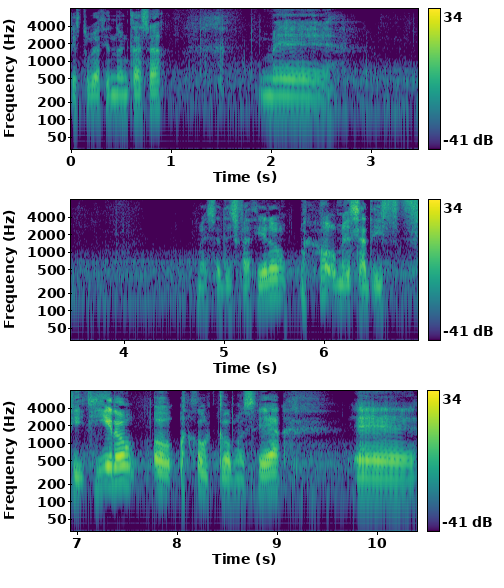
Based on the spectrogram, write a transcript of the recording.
estuve haciendo en casa me, me satisfacieron o me satisficieron o, como sea eh,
